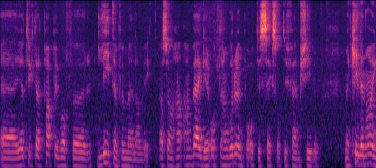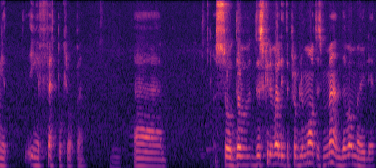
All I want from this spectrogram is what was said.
Eh, jag tyckte att Pappi var för liten för mellanvikt. Alltså han, han väger, han går runt på 86-85 kilo. Men killen har inget, inget fett på kroppen. Eh, så det, det skulle vara lite problematiskt men det var möjligt.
